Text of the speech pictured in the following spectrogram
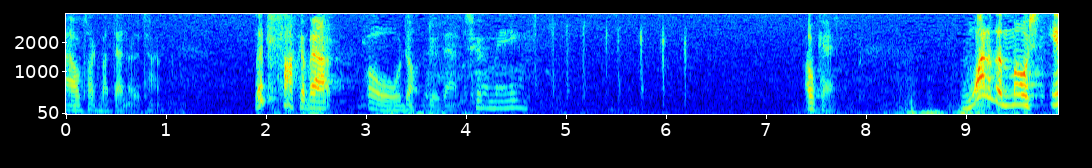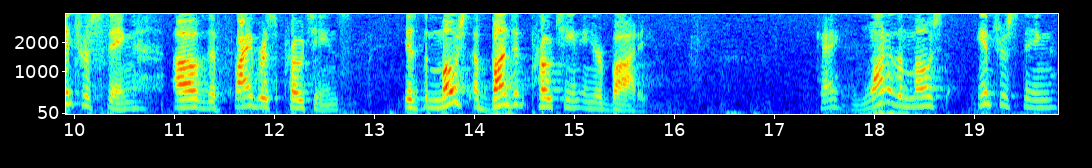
I'll talk about that another time. Let's talk about, oh, don't do that to me. Okay. One of the most interesting of the fibrous proteins is the most abundant protein in your body. Okay? One of the most interesting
